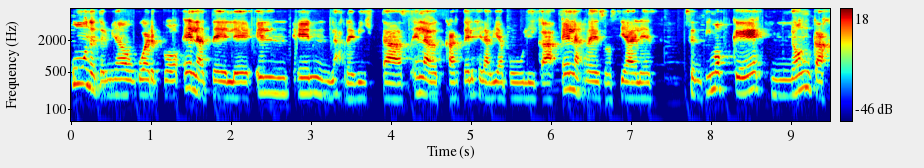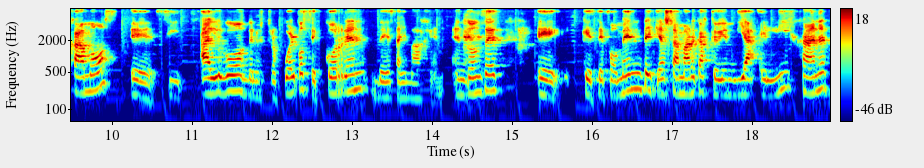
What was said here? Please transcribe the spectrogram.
un determinado cuerpo en la tele, en las revistas, en los carteles de la vía pública, en las redes sociales, sentimos que no encajamos eh, si algo de nuestros cuerpos se corren de esa imagen. Entonces, eh, que se fomente, que haya marcas que hoy en día elijan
